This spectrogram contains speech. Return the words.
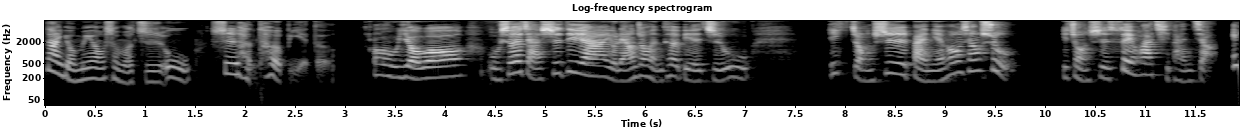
那有没有什么植物是很特别的？哦，有哦，五十二甲湿地啊，有两种很特别的植物，一种是百年枫香树，一种是碎花棋盘角。哎，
